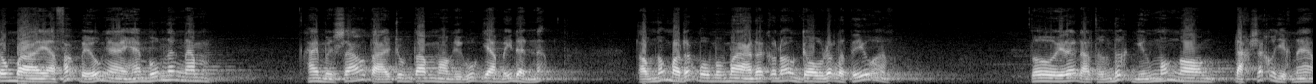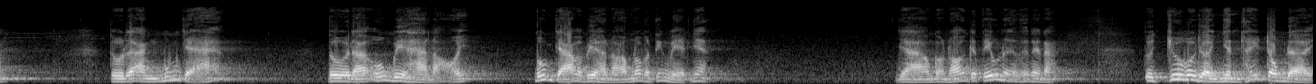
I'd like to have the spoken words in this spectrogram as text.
trong bài à, phát biểu ngày 24 tháng 5 2016 tại trung tâm hội nghị quốc gia Mỹ Đình đó, tổng thống Barack Obama đã có nói một câu rất là tiếu tôi đã, đã thưởng thức những món ngon đặc sắc của Việt Nam. Tôi đã ăn bún chả. Tôi đã uống bia Hà Nội. Bún chả và bia Hà Nội ông nói bằng tiếng Việt nha. Và ông còn nói cái tiếu nữa thế này nè. Tôi chưa bao giờ nhìn thấy trong đời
